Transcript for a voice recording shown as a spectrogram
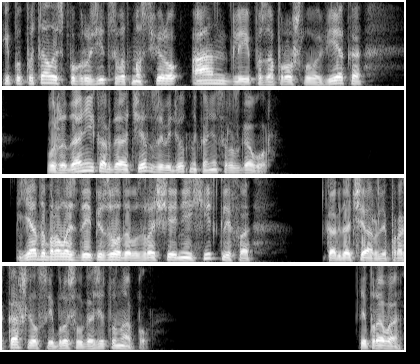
и попыталась погрузиться в атмосферу Англии позапрошлого века в ожидании, когда отец заведет наконец разговор. Я добралась до эпизода возвращения Хитклифа, когда Чарли прокашлялся и бросил газету на пол. Ты права.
